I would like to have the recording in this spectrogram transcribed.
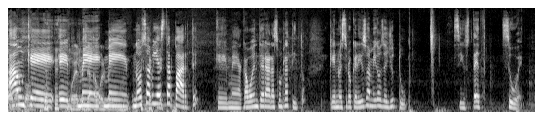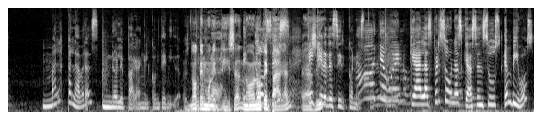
Aunque eh, Fue el que se me, me- no sabía esta parte, que me acabo de enterar hace un ratito, que nuestros queridos amigos de YouTube, si usted sube malas palabras, no le pagan el contenido. No te monetizan, no, no te pagan. ¿Es ¿Qué así? quiere decir con esto? Ay, qué bueno. Que a las personas que hacen sus en vivos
